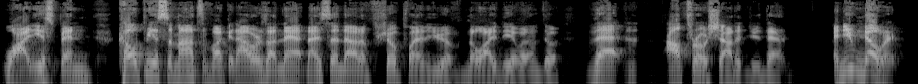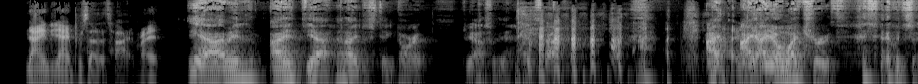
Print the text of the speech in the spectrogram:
why do you spend copious amounts of fucking hours on that? And I send out a show plan, and you have no idea what I'm doing. That I'll throw a shot at you then, and you know it, ninety nine percent of the time, right? Yeah, I mean, I yeah, and I just ignore it. To be honest with you, not- I, I I know my truth. I would say.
